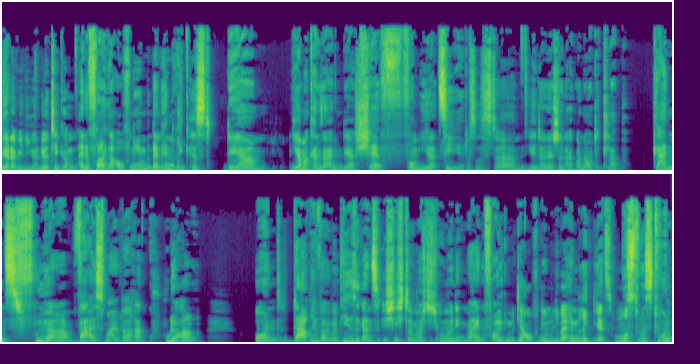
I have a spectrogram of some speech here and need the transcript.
mehr oder weniger nötige, eine Folge aufnehmen, denn Henrik ist der ja, man kann sagen, der Chef vom IAC, das ist ähm, International Aquanautic Club. Ganz früher war es mal Barracuda. Und darüber, über diese ganze Geschichte möchte ich unbedingt mal eine Folge mit dir aufnehmen, lieber Henrik. Jetzt musst du es tun.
